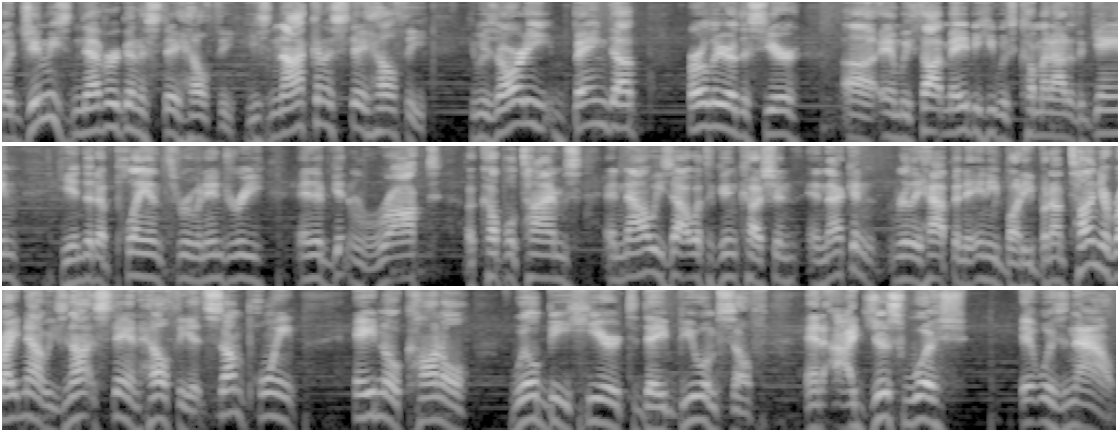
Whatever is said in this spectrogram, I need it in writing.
But Jimmy's never going to stay healthy. He's not going to stay healthy. He was already banged up earlier this year, uh, and we thought maybe he was coming out of the game. He ended up playing through an injury, ended up getting rocked a couple times, and now he's out with a concussion, and that can really happen to anybody. But I'm telling you right now, he's not staying healthy. At some point, Aidan O'Connell will be here to debut himself, and I just wish it was now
